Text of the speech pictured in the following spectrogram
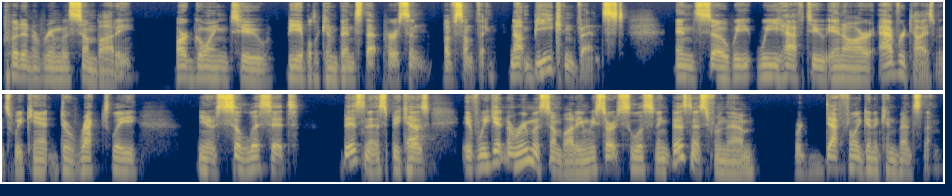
put in a room with somebody are going to be able to convince that person of something, not be convinced. And so we we have to in our advertisements, we can't directly, you know, solicit business because yeah. if we get in a room with somebody and we start soliciting business from them, we're definitely going to convince them.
